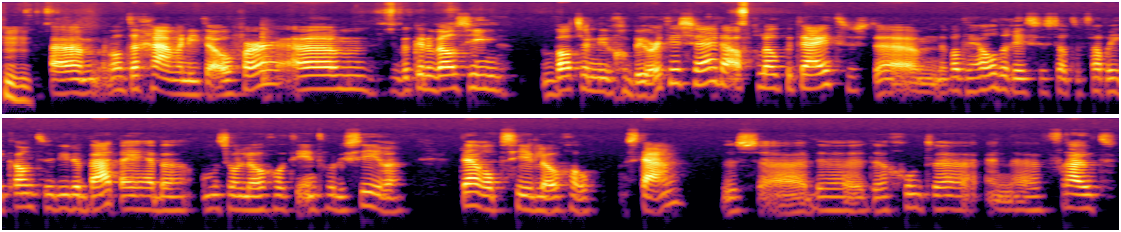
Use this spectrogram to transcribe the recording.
um, want daar gaan we niet over. Um, we kunnen wel zien wat er nu gebeurd is hè, de afgelopen tijd. Dus de, um, wat helder is, is dat de fabrikanten die er baat bij hebben om zo'n logo te introduceren, daarop zie je het logo staan. Dus uh, de, de groente en uh, fruit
